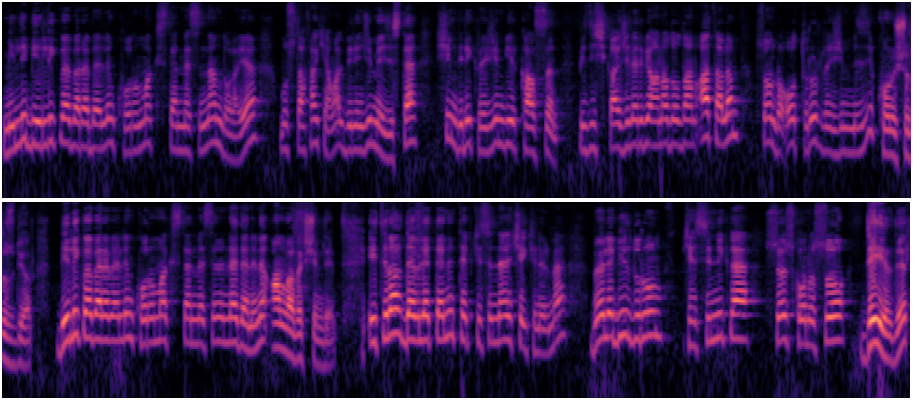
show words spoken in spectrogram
milli birlik ve beraberliğin korunmak istenmesinden dolayı Mustafa Kemal 1. Meclis'te şimdilik rejim bir kalsın. Biz işgalcileri bir Anadolu'dan atalım sonra oturur rejimimizi konuşuruz diyor. Birlik ve beraberliğin korunmak istenmesinin nedenini anladık şimdi. İtilaf devletlerinin tepkisinden çekinilme böyle bir durum kesinlikle söz konusu değildir.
